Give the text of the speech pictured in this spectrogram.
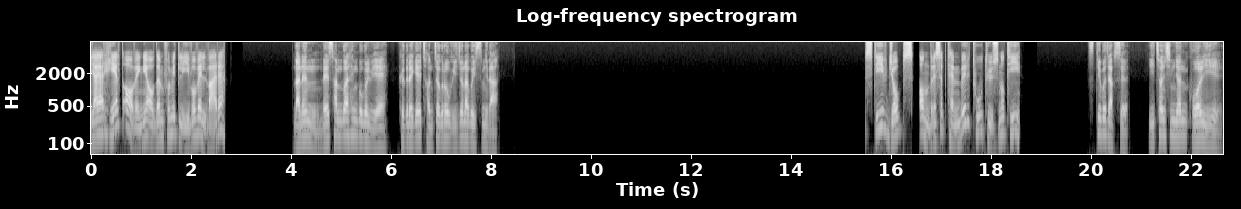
Jeg er helt avhengig av dem for mitt liv og velvære. 나는 내 삶과 행복을 위해 그들에게 전적으로 의존하고 있습니다. Steve Jobs, 2. september 2010. 스티브 잡스, 2010년 9월 2일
